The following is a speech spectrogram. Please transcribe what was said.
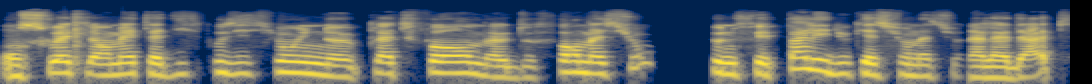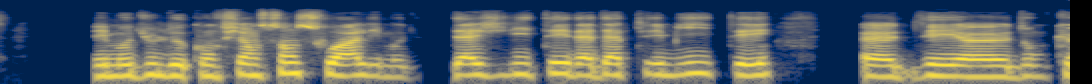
On souhaite leur mettre à disposition une plateforme de formation que ne fait pas l'éducation nationale à date. Les modules de confiance en soi, les modules d'agilité, d'adaptabilité, euh, donc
